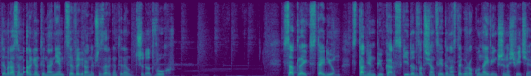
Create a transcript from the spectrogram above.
tym razem Argentyna-Niemcy wygrany przez Argentynę 3 do 2. Salt Lake Stadium, stadion piłkarski do 2011 roku największy na świecie.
